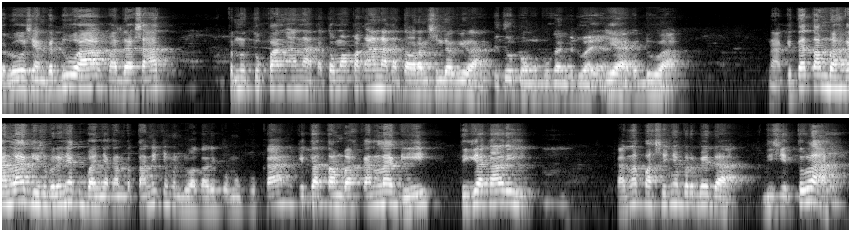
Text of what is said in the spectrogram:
Terus yang kedua pada saat penutupan anak atau mapak anak atau orang Sunda bilang. Itu pemupukan kedua ya? Iya, kedua. Nah, kita tambahkan lagi sebenarnya kebanyakan petani cuma dua kali pemupukan, kita tambahkan lagi tiga kali. Hmm. Karena pastinya berbeda. Di situlah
